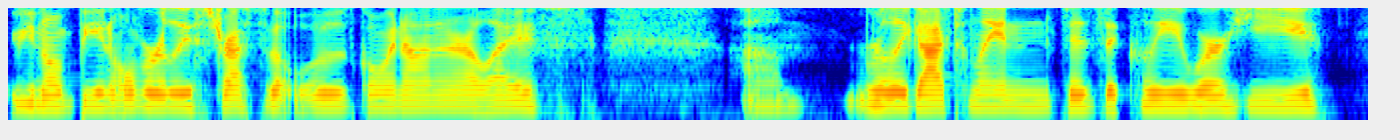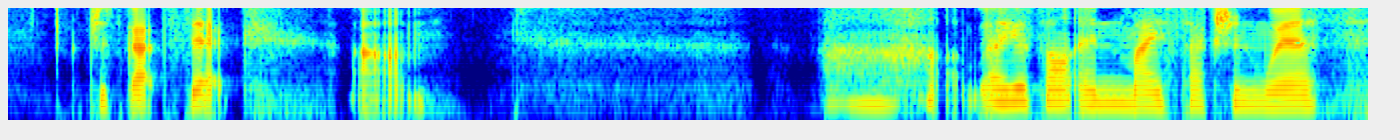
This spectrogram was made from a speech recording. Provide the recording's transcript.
you know, being overly stressed about what was going on in our lives um, really got to Landon physically where he just got sick. Um, uh, I guess I'll end my section with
